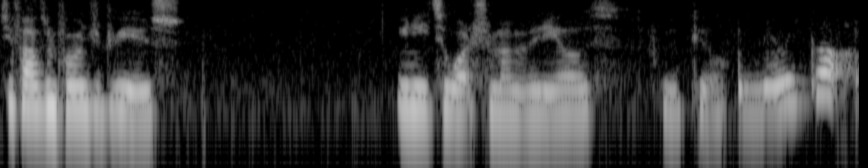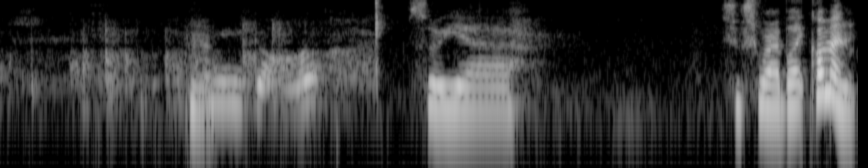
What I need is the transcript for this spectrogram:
2,400 views. You need to watch some other videos. Pretty cool. Really got. Yeah. Really got. So yeah. Subscribe, like, comment.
